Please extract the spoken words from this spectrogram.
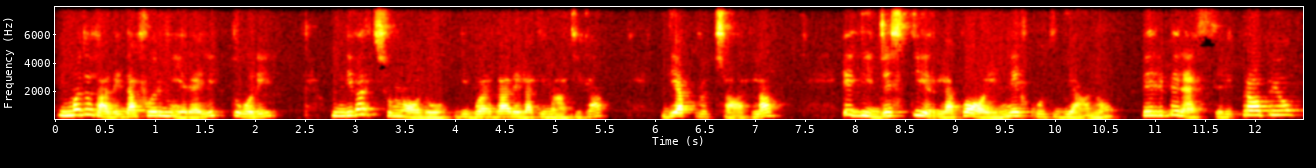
in modo tale da fornire ai lettori un diverso modo di guardare la tematica, di approcciarla e di gestirla poi nel quotidiano per il benessere proprio,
